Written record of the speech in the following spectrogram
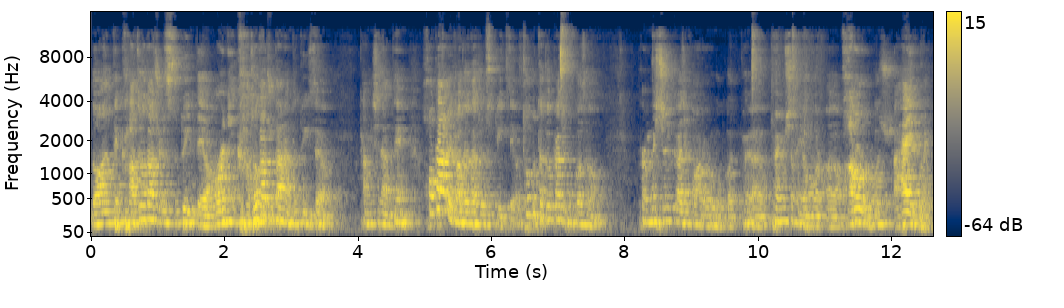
너한테 가져다 줄 수도 있대요. earn이 가져다 주다는 뜻도 있어요. 당신한테 허가를 가져다 줄 수도 있대요. to부터 끝까지 묶어서 permission까지 괄호로 묶어 어, permission을 영어 어, 괄호로 묶어 주. 아이 그래.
